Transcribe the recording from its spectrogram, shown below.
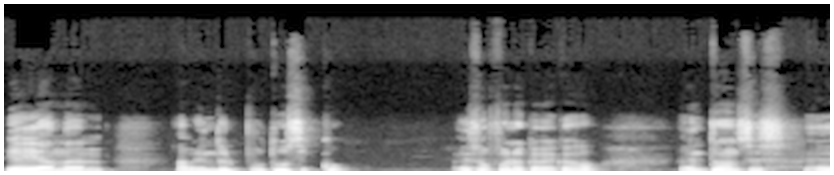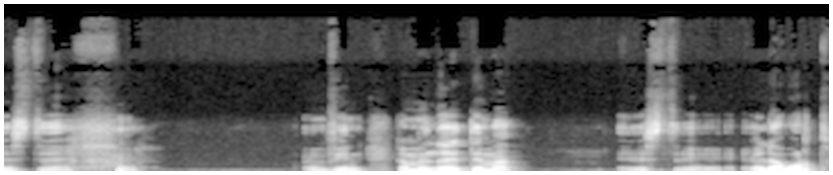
Y ahí andan abriendo el puto hocico. Eso fue lo que me cagó. Entonces, este... en fin, cambiando de tema, este, el aborto.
